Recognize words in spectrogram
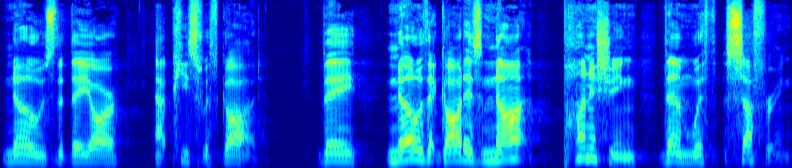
knows that they are at peace with God. They know that God is not punishing them with suffering,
